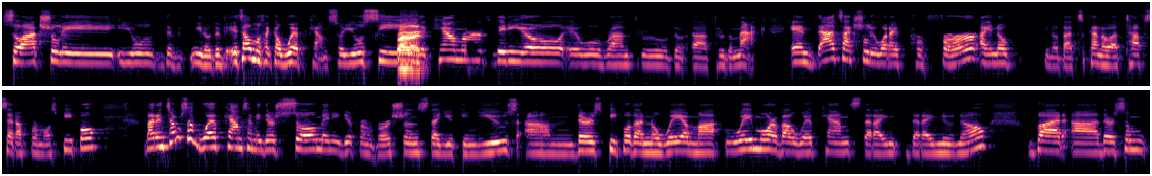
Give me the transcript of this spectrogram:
So actually, you'll the, you know the, it's almost like a webcam. So you'll see right. the cameras, video. It will run through the uh, through the Mac, and that's actually what I prefer. I know you know that's kind of a tough setup for most people. But in terms of webcams i mean there's so many different versions that you can use. Um, there's people that know way, way more about webcams that i that i knew know. But uh, there's some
